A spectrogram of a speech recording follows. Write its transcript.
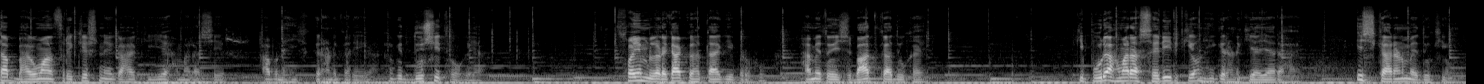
तब भगवान श्री कृष्ण ने कहा कि यह हमारा शेर अब नहीं ग्रहण करेगा, क्योंकि दूषित हो गया। स्वयं लड़का कहता है कि, प्रभु, हमें तो इस बात का दुख है कि पूरा हमारा शरीर क्यों नहीं ग्रहण किया जा रहा है? इस कारण मैं दुखी हूँ।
